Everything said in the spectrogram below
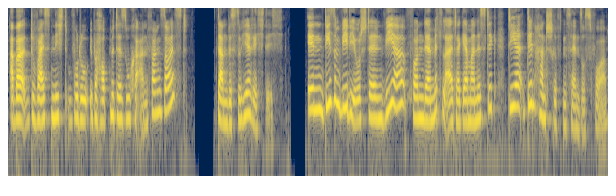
aber du weißt nicht, wo du überhaupt mit der Suche anfangen sollst? Dann bist du hier richtig. In diesem Video stellen wir von der Mittelaltergermanistik dir den Handschriftenzensus vor.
